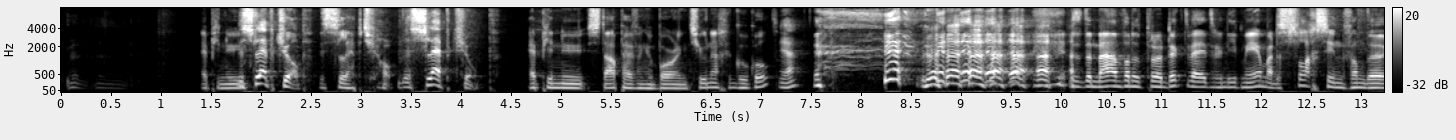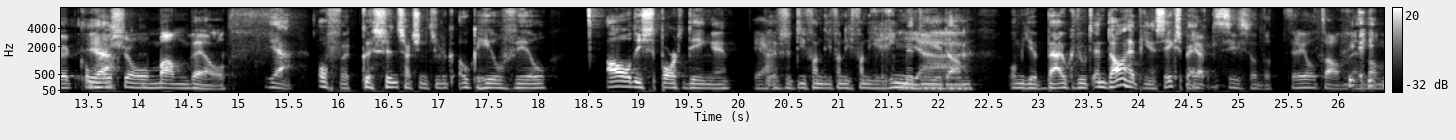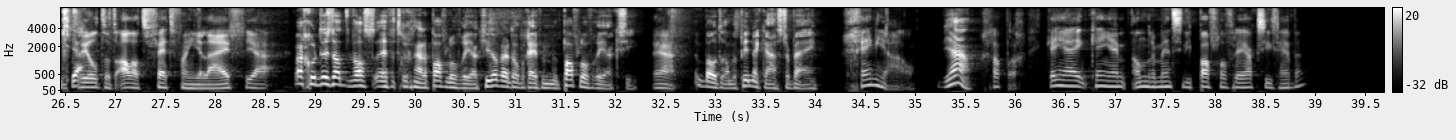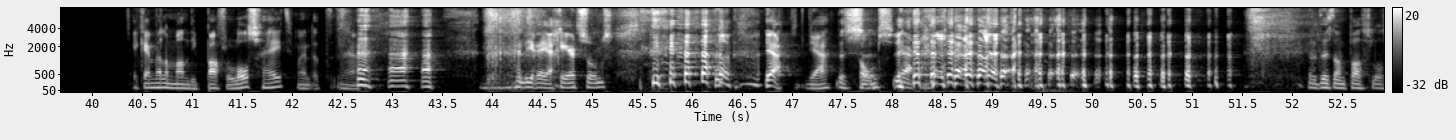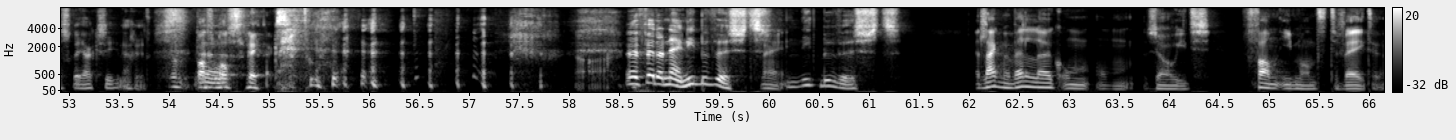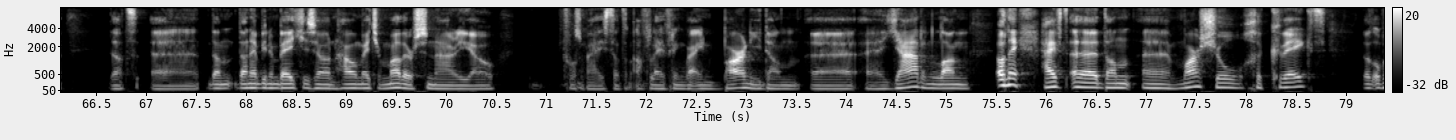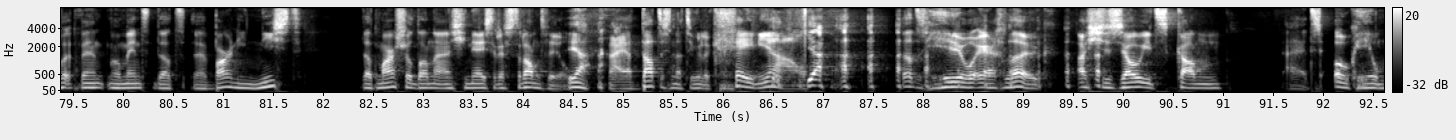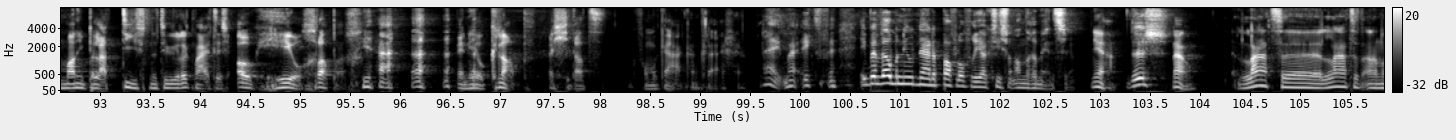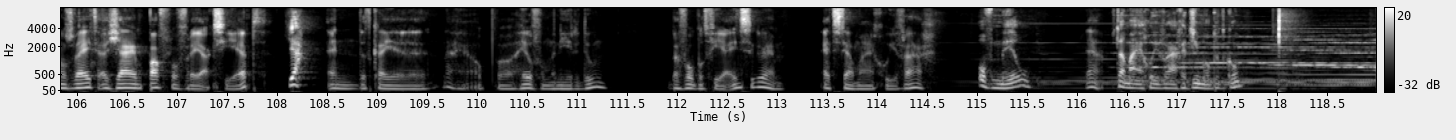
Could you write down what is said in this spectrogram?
Heb je nu De Slap Chop. de slap chop? De Slap Chop. Heb je nu stop having a boring tuna gegoogeld? Ja? Dus de naam van het product weten we niet meer, maar de slagzin van de commercial man wel. Ja. Of eh, kussens had je natuurlijk ook heel veel. Al die sportdingen. Ja. Dus die, van die, van die, van die riemen die je dan om je buik doet. En dan heb je een sixpack. Ja, precies, want dat trilt dan. En dan trilt het al het vet van je lijf. Ja, Maar goed, dus dat was even terug naar de Pavlov-reactie. Dat werd op een gegeven moment een Pavlov-reactie. ja. Een boterham met pindakaas erbij. geniaal. Ja. Grappig. Ken jij, ken jij andere mensen die Pavlov-reacties hebben? Ik ken wel een man die Pavlos heet, maar dat... Die reageert soms. ja, ja Dus, soms. eh, ja. dat is dan pas los reactie. Nou goed. Pavlovs reactie. Eh, verder, nee, niet bewust. Nee. Niet bewust. Het lijkt me wel leuk om, om zoiets van iemand te weten. Dat, eh, dan, dan heb je een beetje zo'n How Met Your Mother scenario. Volgens mij is dat een aflevering waarin Barney dan eh, jarenlang... Oh nee, hij heeft dan Marshall gekweekt. Dat op het moment- dat Barney niest... dat Marshall dan naar een Chinees restaurant wil. Ja. Nou ja, dat is natuurlijk geniaal. Ja. Dat is heel erg leuk. Als je zoiets kan. Nou het is ook heel manipulatief natuurlijk, maar het is ook heel grappig. ja. En heel knap als je dat voor elkaar kan krijgen. Nee, maar ik, ik ben wel benieuwd naar de Pavlov-reacties van andere mensen. Ja, Dus, nou, laat, eh, laat het aan ons weten als jij een Pavlov-reactie hebt. ja. En dat kan je nou ja, op eh, heel veel manieren doen. Bijvoorbeeld via Instagram. Het stel mij een goede vraag. Of mail. Ja. Stel mij een goede vraag at gmail.com.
